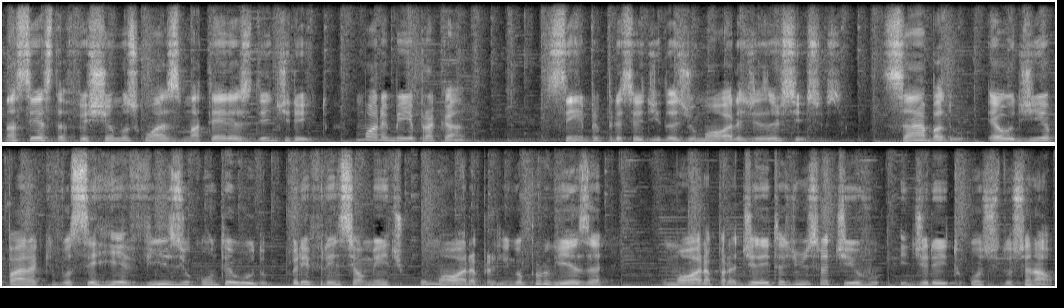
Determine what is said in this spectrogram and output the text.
Na sexta, fechamos com as matérias de Direito, uma hora e meia para cada, sempre precedidas de uma hora de exercícios. Sábado é o dia para que você revise o conteúdo, preferencialmente uma hora para língua portuguesa uma hora para direito administrativo e direito constitucional.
